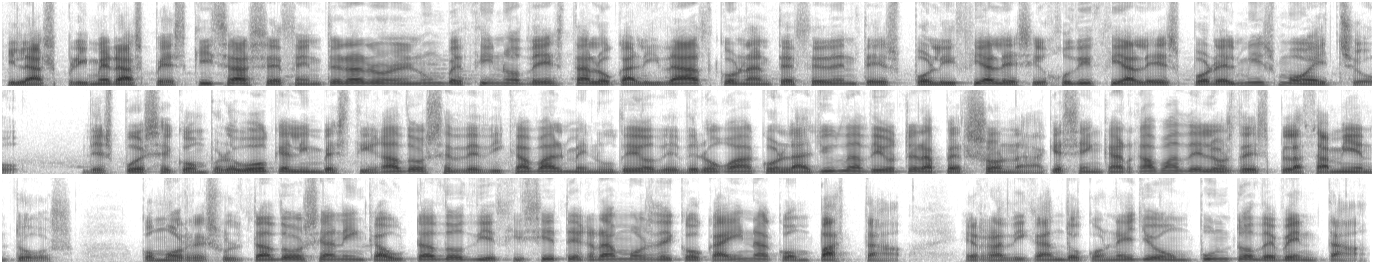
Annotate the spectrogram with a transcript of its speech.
y las primeras pesquisas se centraron en un vecino de esta localidad con antecedentes policiales y judiciales por el mismo hecho. Después se comprobó que el investigado se dedicaba al menudeo de droga con la ayuda de otra persona que se encargaba de los desplazamientos. Como resultado se han incautado 17 gramos de cocaína compacta, erradicando con ello un punto de venta,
